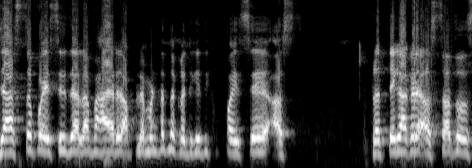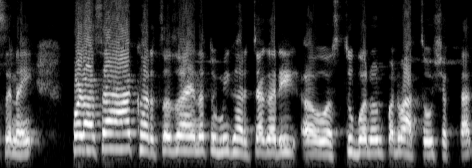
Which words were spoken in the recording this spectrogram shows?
जास्त पैसे द्यायला बाहेर आपल्या म्हणतात ना कधी कधी पैसे अस प्रत्येकाकडे असतातच असं नाही. पण असा हा खर्च जो आहे ना तुम्ही घरच्या घरी वस्तू बनवून पण वाचवू शकतात.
